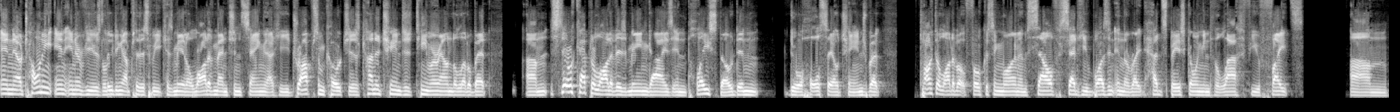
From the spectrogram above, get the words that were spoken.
and now Tony in interviews leading up to this week has made a lot of mentions saying that he dropped some coaches, kind of changed his team around a little bit. Um, still kept a lot of his main guys in place though, didn't do a wholesale change, but talked a lot about focusing more on himself, said he wasn't in the right headspace going into the last few fights. Um,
